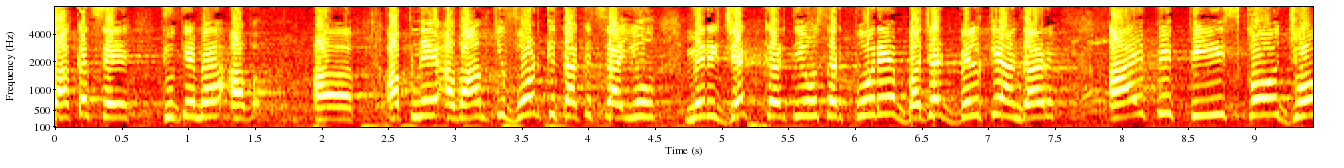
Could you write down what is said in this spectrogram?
ताकत से क्योंकि मैं अब आ, अपने आवाम की वोट की ताकत से आई हूँ मैं रिजेक्ट करती हूँ। सर पूरे बजट बिल के अंदर आईपीपीस को जो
